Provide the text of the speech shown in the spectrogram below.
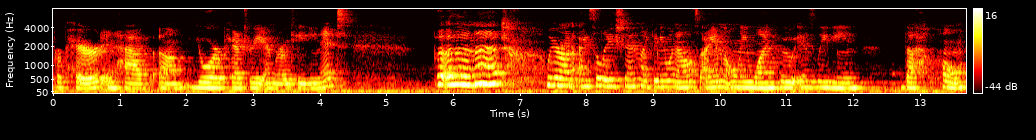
prepared and have um, your pantry and rotating it. But other than that, we are on isolation like anyone else. I am the only one who is leaving the home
